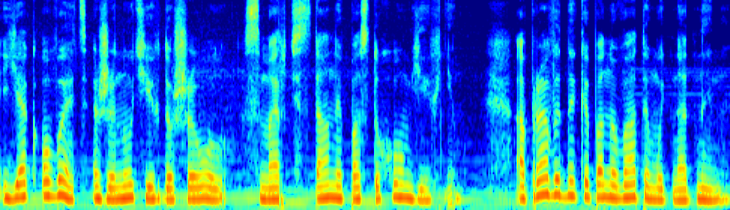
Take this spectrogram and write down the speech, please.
Як овець женуть їх до Шеолу, смерть стане пастухом їхнім, а праведники пануватимуть над ними.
